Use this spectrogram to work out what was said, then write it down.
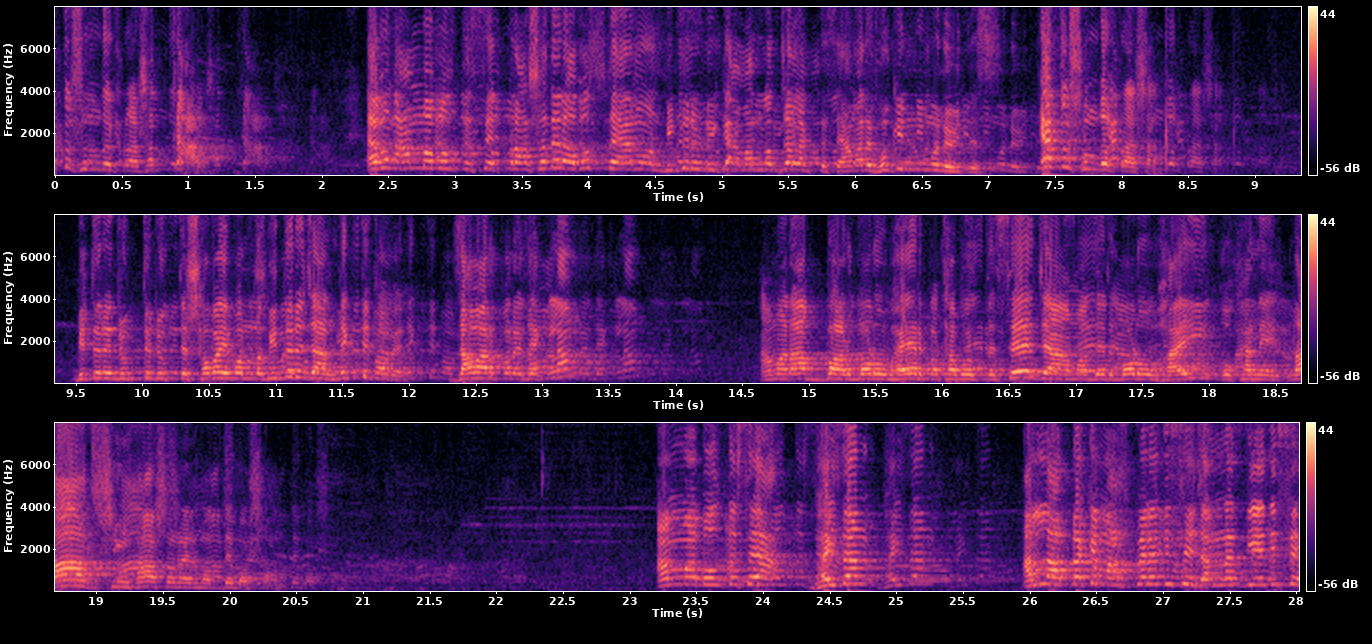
এত সুন্দর প্রাসাদ কার? এবং আম্মা বলতেছে, প্রাসাদের অবস্থা এমন, ভিতরে ঢুকে আমার লজ্জা লাগতেছে, আমার ভকির মনে হইতেছে। এত সুন্দর প্রাসাদ। ভিতরে ঢুকতে ঢুকতে সবাই বলল, ভিতরে যান, দেখতে পাবেন। যাওয়ার পরে দেখলাম, আমার আব্বার বড় ভাইয়ের কথা বলতেছে যে, আমাদের বড় ভাই ওখানে রাজ সিংহাসনের মধ্যে বসা। আম্মা বলতেছে, ভাইজান ভাইজান আল্লাহ আপনাকে মাফ করে দিছে, জান্নাত দিয়ে দিছে।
